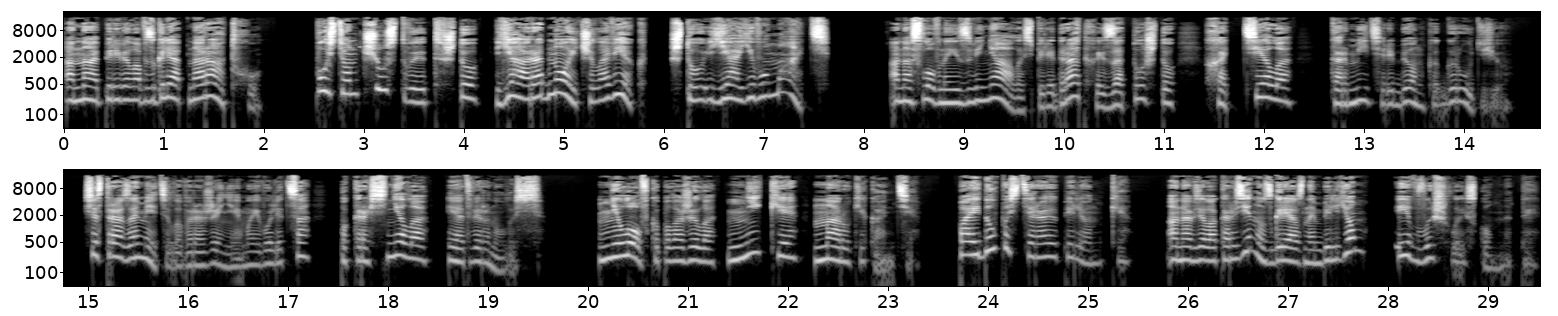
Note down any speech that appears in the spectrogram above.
Она перевела взгляд на Радху. Пусть он чувствует, что я родной человек, что я его мать. Она словно извинялась перед Радхой за то, что хотела кормить ребенка грудью. Сестра заметила выражение моего лица, покраснела и отвернулась. Неловко положила Ники на руки Канти. «Пойду постираю пеленки». Она взяла корзину с грязным бельем и вышла из комнаты.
